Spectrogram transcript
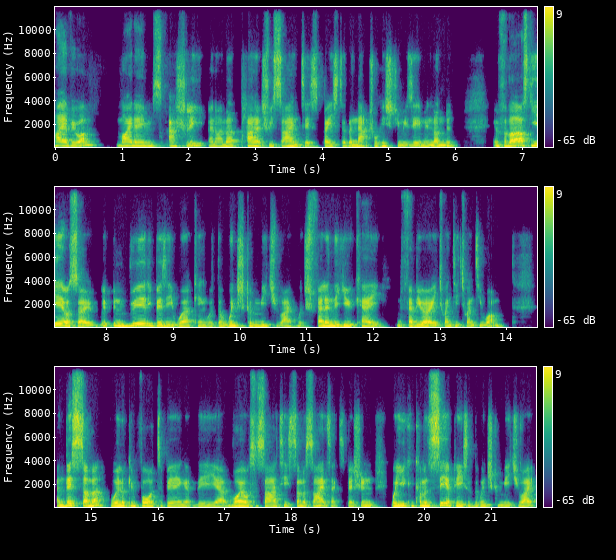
Hi everyone, my name's Ashley and I'm a planetary scientist based at the Natural History Museum in London. And for the last year or so, we've been really busy working with the Winchcombe meteorite, which fell in the UK in February 2021. And this summer, we're looking forward to being at the uh, Royal Society Summer Science Exhibition, where you can come and see a piece of the Winchcombe meteorite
